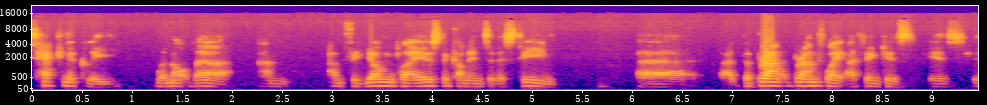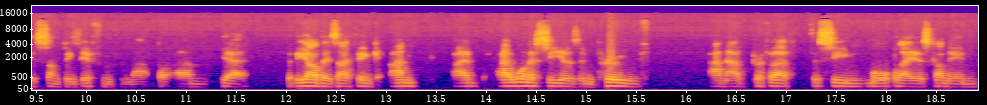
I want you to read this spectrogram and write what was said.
technically were not there. And and for young players to come into this team, uh, uh the brand Branthwaite I think is is is something different from that. But um, yeah, for the others, I think and I I want to see us improve, and I'd prefer to see more players come in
